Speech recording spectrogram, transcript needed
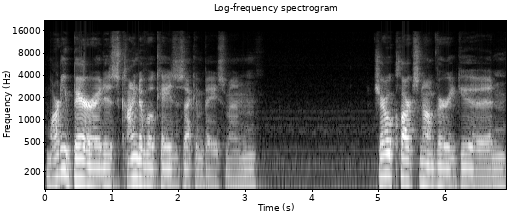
Marty Barrett is kind of okay as a second baseman. Gerald Clark's not very good.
